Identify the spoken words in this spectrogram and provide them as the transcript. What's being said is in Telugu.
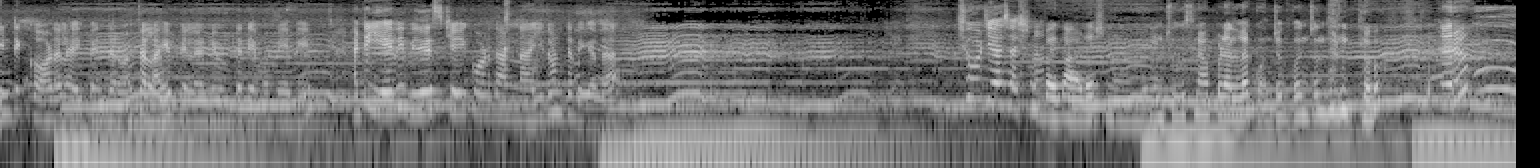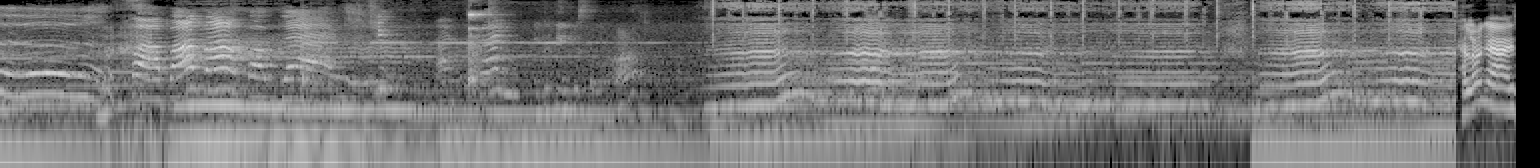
ఇంటికి కోడలు అయిపోయిన తర్వాత లైఫ్ ఇలానే ఉంటదేమో మేబీ. అంటే ఏవి వేస్ట్ చేయకూడదు అన్న ఇది ఉంటది కదా. షూట్ చేసేసిన. అయితే ఆడేసిన. నేను చూసినప్పుడల్లా కొంచెం కొంచెం దాంట్లో.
